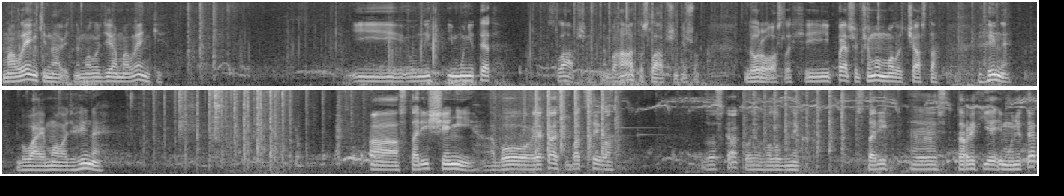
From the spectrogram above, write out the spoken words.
маленькі навіть, не молоді, а маленькі. І у них імунітет слабший, набагато слабший, ніж у дорослих. І перше, чому молодь часто гине, буває молодь гине, а старі ще ні. Або якась бацила заскакує голубник. Старих, е, старих є імунітет,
